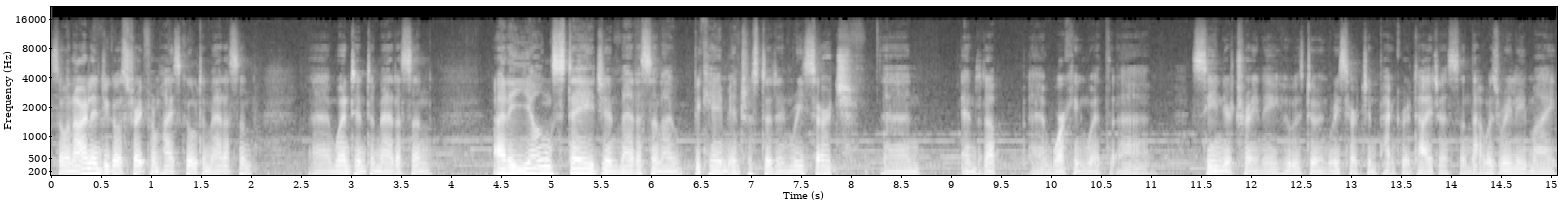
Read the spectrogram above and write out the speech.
So in Ireland, you go straight from high school to medicine. Uh, went into medicine. At a young stage in medicine, I became interested in research and ended up uh, working with a senior trainee who was doing research in pancreatitis, and that was really my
